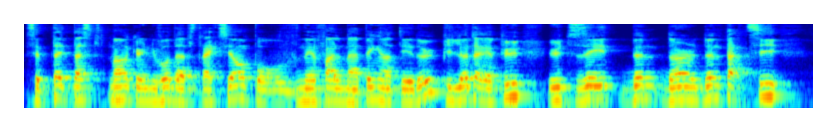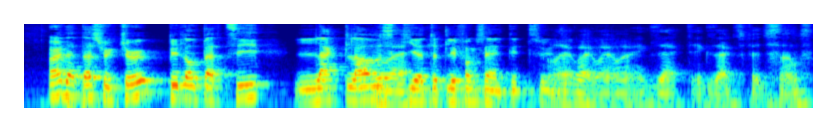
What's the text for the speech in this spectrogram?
c'est peut-être parce qu'il te manque un niveau d'abstraction pour venir faire le mapping entre les deux. Puis là, tu aurais pu utiliser d'une partie un data structure, puis de l'autre partie, la classe qui a toutes les fonctionnalités dessus. Ouais, ouais, ouais, ouais, exact, exact, ça fait du sens.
